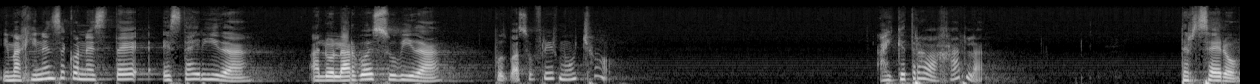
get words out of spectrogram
imagínense con este, esta herida a lo largo de su vida, pues va a sufrir mucho. Hay que trabajarla. Tercero,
